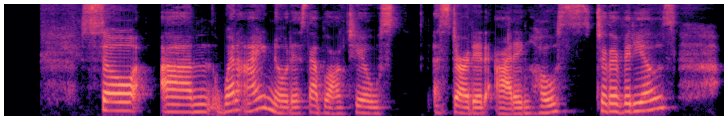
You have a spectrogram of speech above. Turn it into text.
So um, when I noticed that BlogTO s- started adding hosts to their videos,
